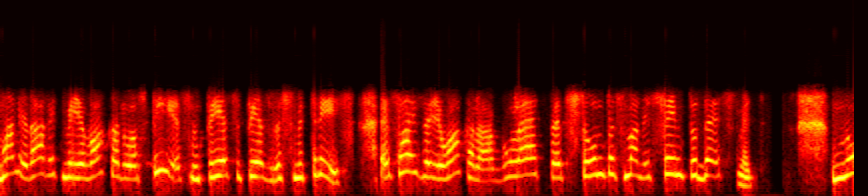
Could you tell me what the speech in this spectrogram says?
Man ir aritmija vakaros 55, 53. Es aizēju vakarā gulēt, pēc stundas man ir 110. Nu,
